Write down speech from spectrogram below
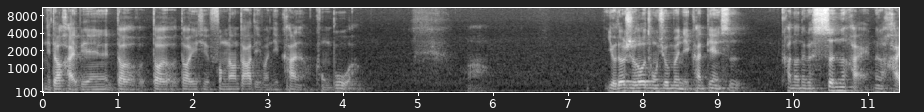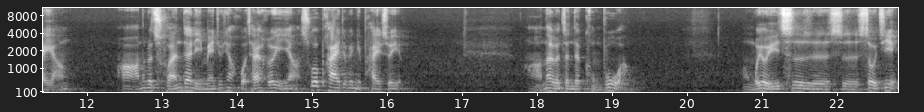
你到海边，到到到一些风浪大的地方，你看恐怖啊！啊，有的时候同学们，你看电视，看到那个深海那个海洋，啊，那个船在里面就像火柴盒一样，说拍就给你拍碎了，啊，那个真的恐怖啊！我有一次是受戒，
